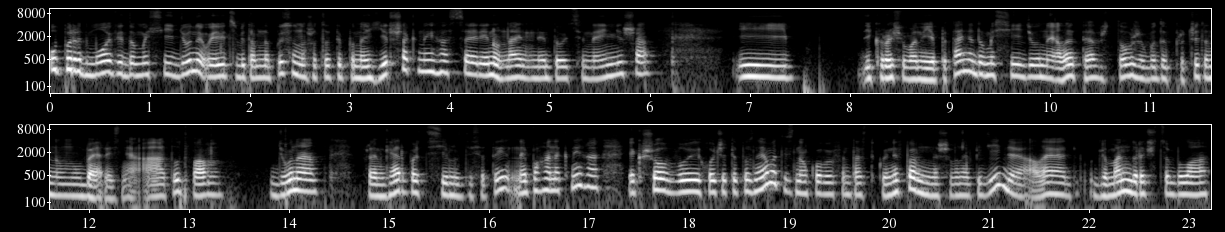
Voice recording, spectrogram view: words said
у передмові до Месії Дюни, уявіть собі, там написано, що це типу найгірша книга серії, ну, найнедооціненніша. І, і коротше, в мене є питання до Месії Дюни, але те вже, то вже буде в прочитаному березня. А тут вам Дюна, Френк Герберт, 7 з 10. Непогана книга. Якщо ви хочете познайомитись з науковою фантастикою, не впевнена, що вона підійде, але для мене, до речі, це була.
